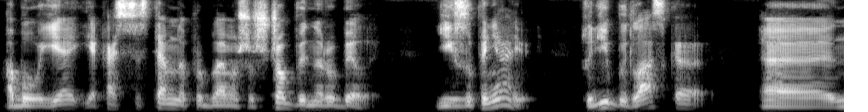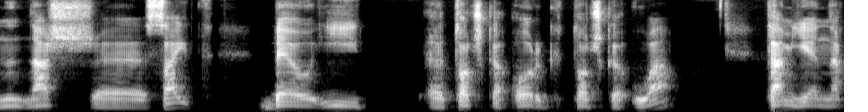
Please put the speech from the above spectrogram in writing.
або є якась системна проблема, що що б ви не робили, їх зупиняють. Тоді, будь ласка, е, наш е, сайт boi.org.ua там є на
